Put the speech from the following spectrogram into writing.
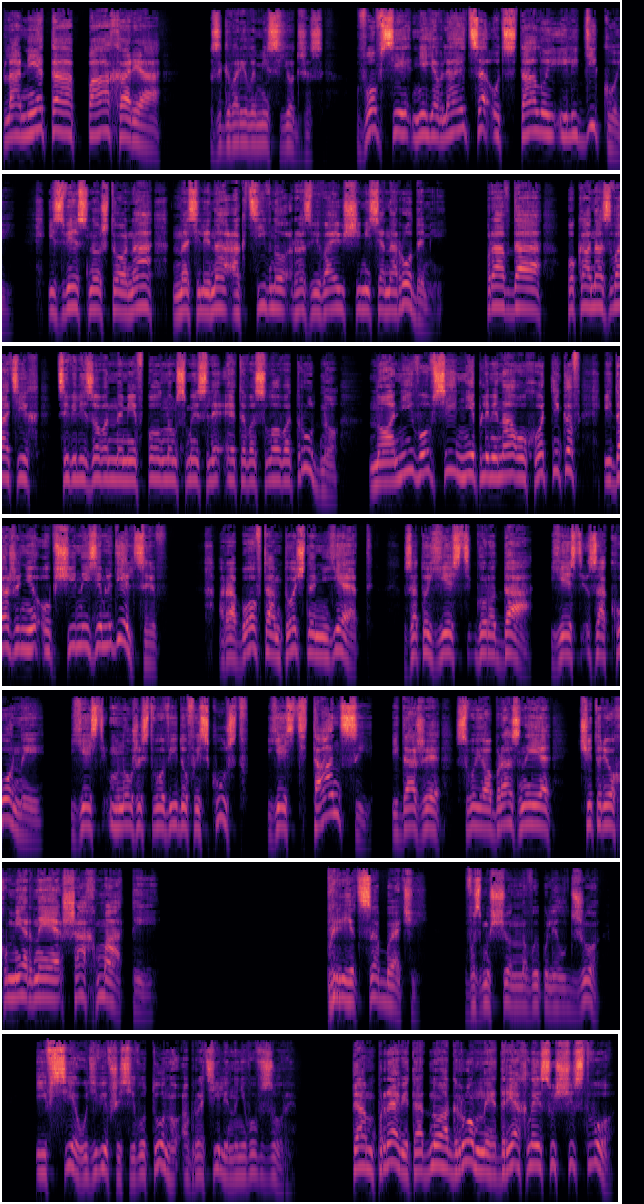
«Планета Пахаря», — заговорила мисс Йоджес, — «вовсе не является отсталой или дикой. Известно, что она населена активно развивающимися народами. Правда, пока назвать их цивилизованными в полном смысле этого слова трудно, но они вовсе не племена охотников и даже не общины земледельцев. Рабов там точно нет, зато есть города, есть законы, есть множество видов искусств, есть танцы и даже своеобразные четырехмерные шахматы. «Бред собачий!» — возмущенно выпалил Джо, и все, удивившись его тону, обратили на него взоры. «Там правит одно огромное дряхлое существо,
